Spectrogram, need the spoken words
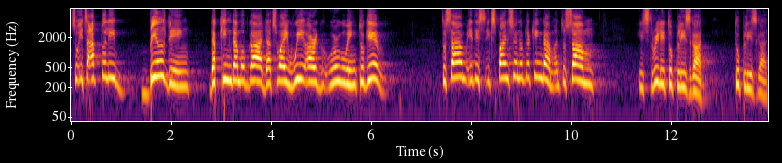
So it's actually building the kingdom of God. That's why we are going to give. To some, it is expansion of the kingdom, and to some, it's really to please God. To please God.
